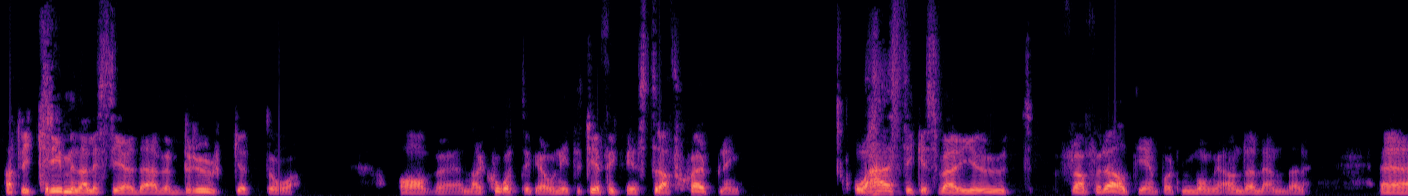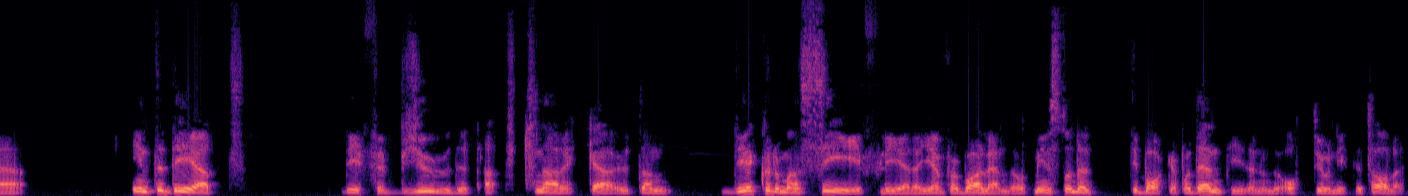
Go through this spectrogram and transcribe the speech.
att vi kriminaliserade även bruket då av eh, narkotika och 93 fick vi en straffskärpning. Och här sticker Sverige ut framförallt jämfört med många andra länder. Eh, inte det att det är förbjudet att knarka, utan det kunde man se i flera jämförbara länder, åtminstone tillbaka på den tiden under 80 och 90-talet.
